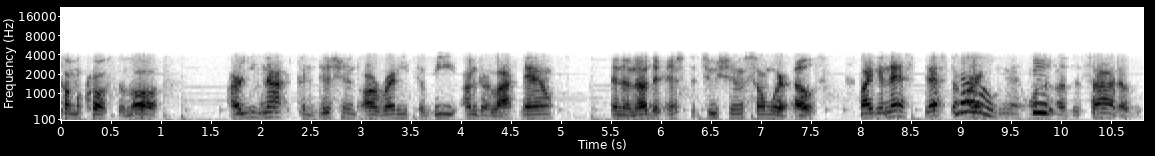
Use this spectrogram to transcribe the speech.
come across the law, are you not conditioned already to be under lockdown in another institution somewhere else? Like, and that's that's the No, argument on see- the other side of it.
